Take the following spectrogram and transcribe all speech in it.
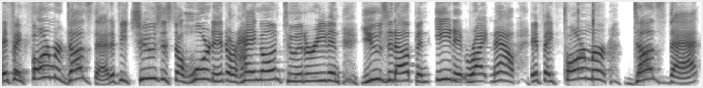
If a farmer does that, if he chooses to hoard it or hang on to it or even use it up and eat it right now, if a farmer does that,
